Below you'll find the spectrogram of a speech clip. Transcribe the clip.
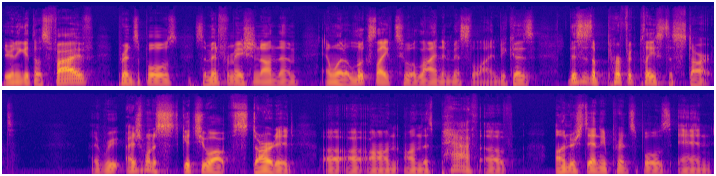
You're going to get those five principles, some information on them, and what it looks like to align and misalign because this is a perfect place to start. I just want to get you off started uh, uh, on, on this path of understanding principles and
